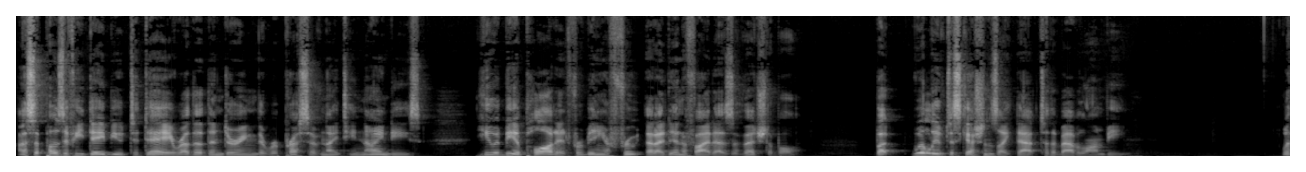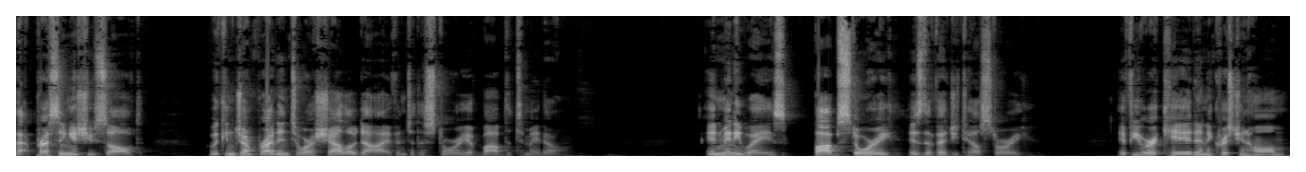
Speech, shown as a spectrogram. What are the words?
I suppose if he debuted today rather than during the repressive 1990s, he would be applauded for being a fruit that identified as a vegetable. But we'll leave discussions like that to the Babylon Bee. With that pressing issue solved, we can jump right into our shallow dive into the story of Bob the Tomato. In many ways, Bob's story is the VeggieTale story. If you were a kid in a Christian home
